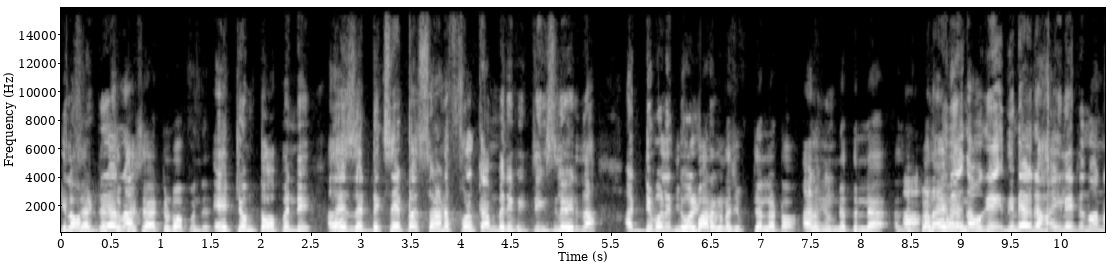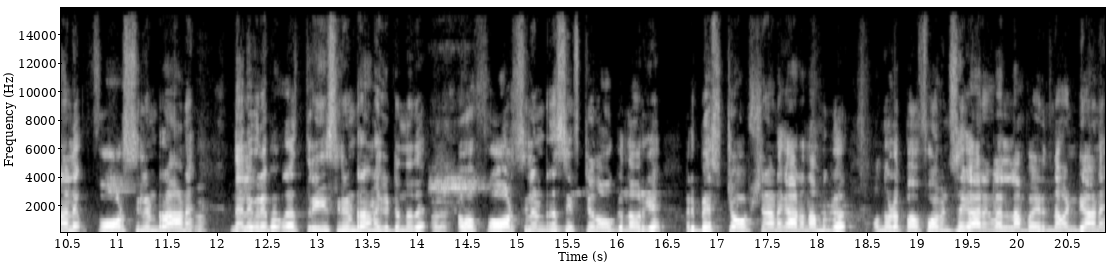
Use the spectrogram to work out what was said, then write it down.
കിലോമീറ്റർ ഏറ്റവും ഏറ്റവും ടോപ്പ് എൻഡ് അതായത് സെഡ് എക്സ് ഐ പ്ലസ് ആണ് ഫുൾ കമ്പനി ഫിറ്റിംഗ്സിൽ വരുന്ന അടിപൊളി പറയണ ഷിഫ്റ്റ് അല്ല കേട്ടോ അതായത് നമുക്ക് ഇതിന്റെ ഒരു ഹൈലൈറ്റ് എന്ന് പറഞ്ഞാൽ ഫോർ സിലിണ്ടർ ആണ്. നിലവിൽ ഇപ്പൊ നമുക്ക് ത്രീ സിലിണ്ടർ ആണ് കിട്ടുന്നത്. അപ്പോൾ ഫോർ സിലിണ്ടർ സ്വിഫ്റ്റ് നോക്കുന്നവർക്ക് ഒരു ബെസ്റ്റ് ഓപ്ഷൻ ആണ്. കാരണം നമുക്ക് ഒന്നുകൂടെ പെർഫോമൻസ് കാര്യങ്ങളെല്ലാം വരുന്ന വണ്ടിയാണ്.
